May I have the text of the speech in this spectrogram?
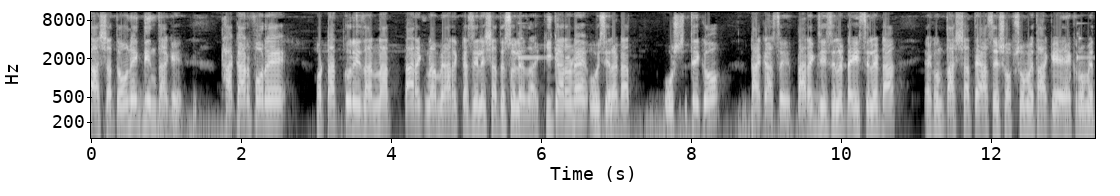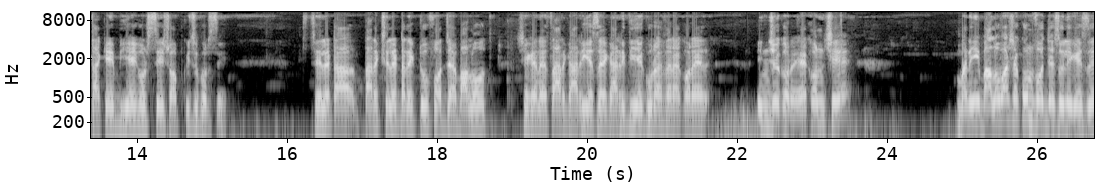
তার সাথে অনেক দিন থাকে। থাকার পরে হঠাৎ করে জান্নাত তারেক নামে আরেকটা ছেলের সাথে চলে যায়। কি কারণে? ওই ছেলেটা ওর থেকেও টাকা আছে। তারেক যে ছেলেটা, এই ছেলেটা এখন তার সাথে আছে সব সময় থাকে, এক রুমে থাকে, বিয়ে করছে সব কিছু করছে। ছেলেটা, তারেক ছেলেটার একটু পর্যায়ে ভালো, সেখানে তার গাড়ি আছে, গাড়ি দিয়ে ঘোরাফেরা করে এনজয় করে। এখন সে মানে ভালোবাসা কোন পর্যায়ে চলে গেছে?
